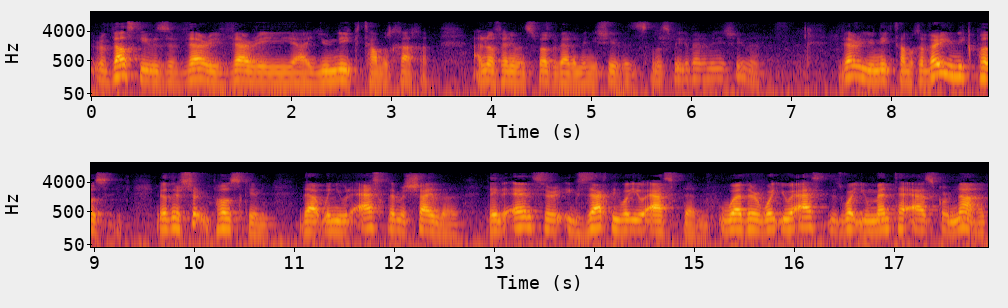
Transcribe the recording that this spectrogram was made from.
Rav Belsky was a very, very uh, unique Talmud Chacham. I don't know if anyone spoke about him in yeshiva. Did someone speak about him in yeshiva? Very unique Talmud Chacham, very unique posting. You know, there's certain poskim that when you would ask them a shaila, they'd answer exactly what you asked them, whether what you asked is what you meant to ask or not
